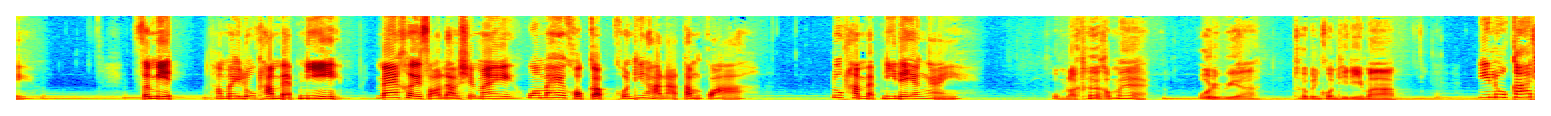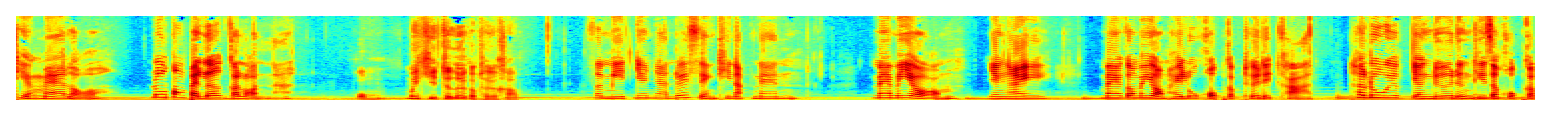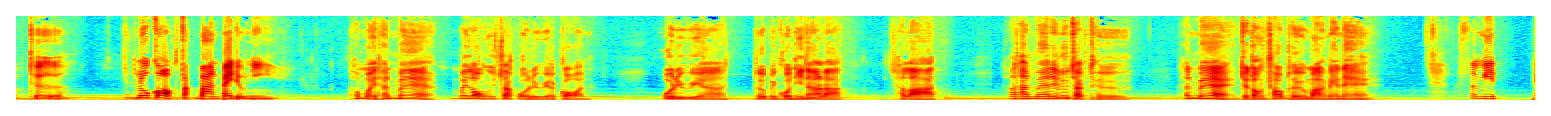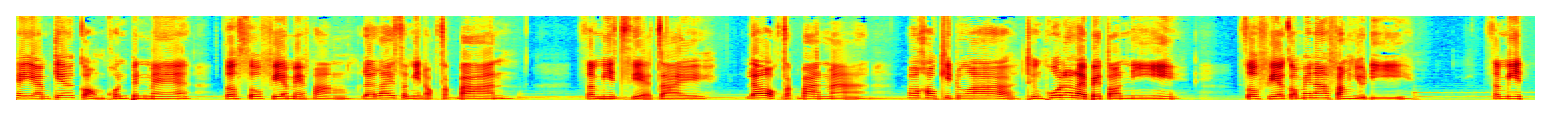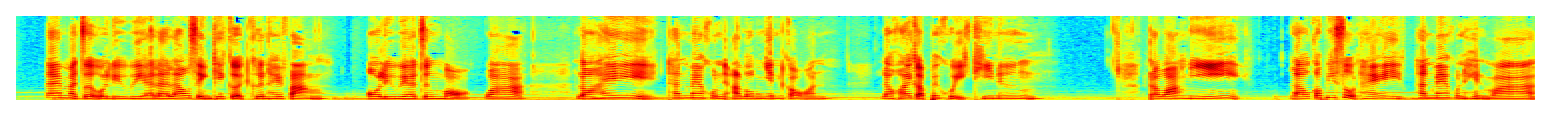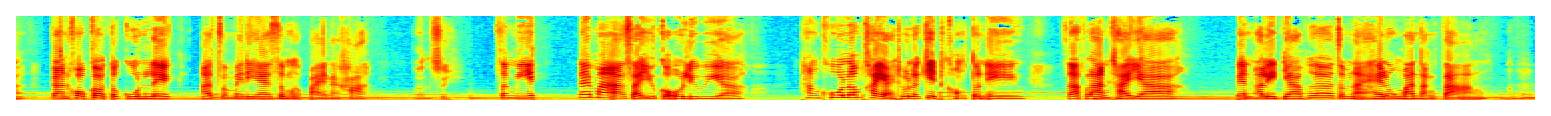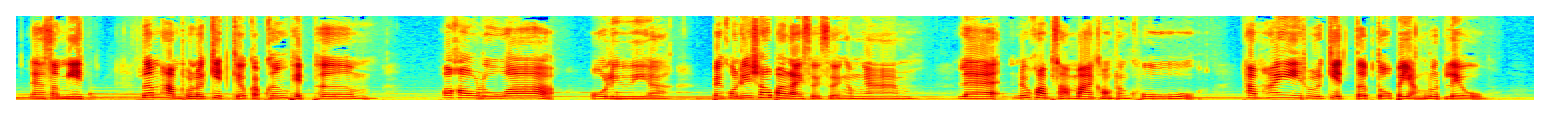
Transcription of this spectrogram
สมิธทำไมลูกทำแบบนี้ แม่เคยสอนแล้วใช่ไหม ว่าไม่ให้คบกับคนที่ฐานะต่ำกว่า ลูกทำแบบนี้ได้ยังไง ผมรักเธอครับแม่ โอลิเวีย เธอเป็นคนที่ดีมาก นี่ลูกกล้าเถียงแม่เหรอ ลูกต้องไปเลิกกะหล่อนนะ ผมไม่คิดจะเลิกกับเธอครับ สมิธยืนยันด้วยเสียงที่หนักแน่น แม่ไม่ยอม ยังไง แม่ก็ไม่ยอมให้ลูกคบกับเธอเด็ดขาด ถ้าลูกยังดื้อดึงที่จะคบกับเธอ ลูกก็ออกจากบ้านไปเดี๋ยวนี้ทำไมท่านแม่ไม่ลองรู้จักโอลิเวียก่อน โอลิเวียเธอเป็นคนที่น่ารัก ฉลาด ถ้าท่านแม่ได้รู้จักเธอ ท่านแม่จะต้องชอบเธอมากแน่สมิธพยายามเกลี้ยกล่อมคนเป็นแม่ แต่โซเฟียไม่ฟังและไล่สมิธออกจากบ้าน สมิธเสียใจแล้วออกจากบ้านมา เพราะเขาคิดว่าถึงพูดอะไรไปตอนนี้ โซเฟียก็ไม่น่าฟังอยู่ดี สมิธ ได้มาเจอโอลิเวียและเล่าสิ่งที่เกิดขึ้นให้ฟัง โอลิเวียจึงบอกว่ารอให้ท่านแม่คุณอารมณ์เย็นก่อน แล้วค่อยกลับไปคุยอีกทีนึง ระหว่างนี้เราก็พิสูจน์ให้ท่านแม่คุณเห็นว่า การครบกับตระกูลเล็กอาจจะไม่ได้แย่เสมอไปนะคะๆนั่นสิ สมิธได้มาอาศัยอยู่กับโอลิเวีย ทั้งคู่เริ่มขยายธุรกิจของตนเอง จากร้านขายยา เป็นผลิตยาเพื่อจำหน่ายให้โรงพยาบาลต่างๆ และสมิธเริ่มทำธุรกิจเกี่ยวกับเครื่องเพชรเพิ่ม เพราะเขารู้ว่าโอลิเวียเป็นคนที่ชอบอะไรสวยๆ งามๆ และด้วยความสามารถของทั้งคู่ทำให้ธุรกิจเติบโตไปอย่างรวดเร็ว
